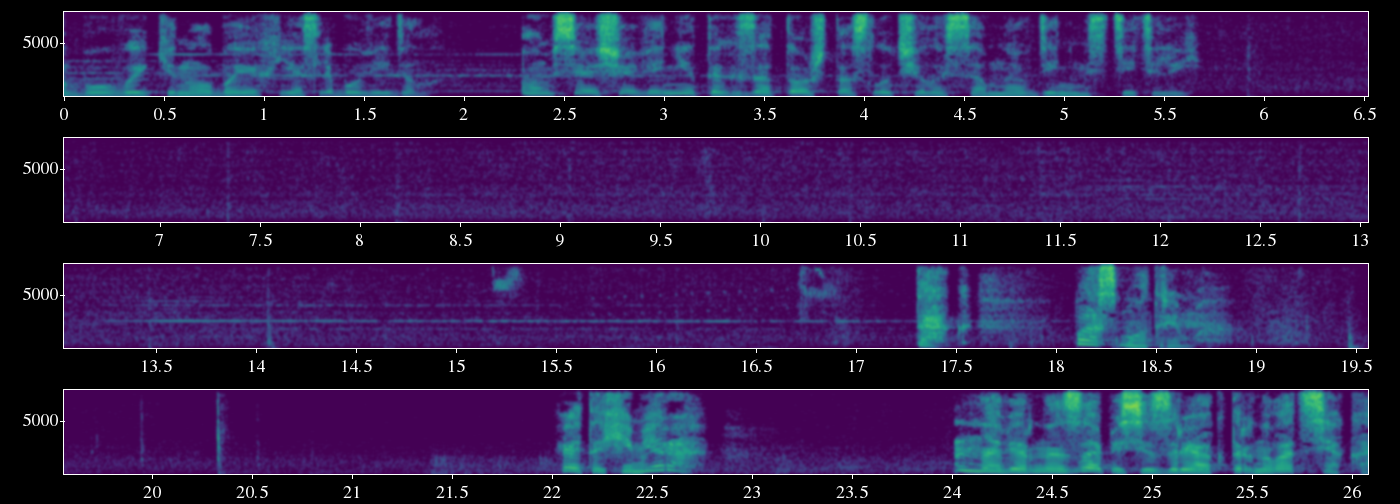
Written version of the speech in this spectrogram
Абу выкинул бы их, если бы увидел. Он все еще винит их за то, что случилось со мной в День Мстителей. Так, посмотрим. Это Химера? Наверное, запись из реакторного отсека.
